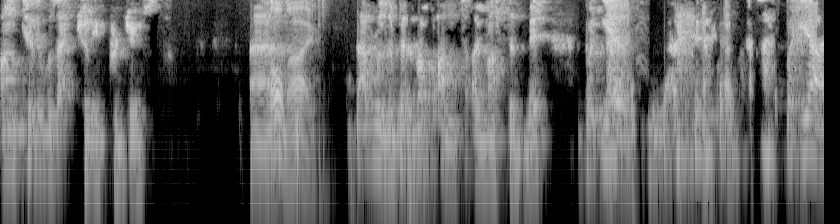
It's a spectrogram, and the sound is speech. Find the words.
until it was actually produced. Uh, oh, my. So that was a bit of a punt, I must admit. But yeah, but yeah, I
